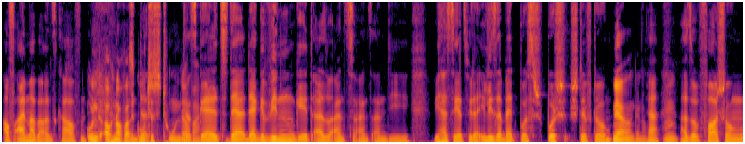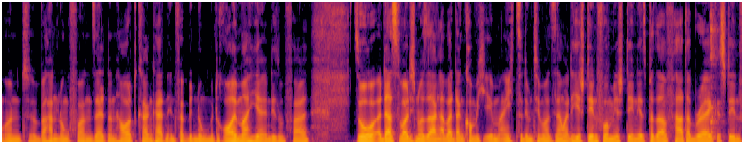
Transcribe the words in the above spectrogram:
auf einmal bei uns kaufen. Und auch noch was und Gutes das, tun dabei. Das Geld, der, der Gewinn geht also eins zu eins an die, wie heißt sie jetzt wieder, Elisabeth Busch, Busch Stiftung. Ja, genau. Ja? Mhm. Also Forschung und Behandlung von seltenen Hautkrankheiten in Verbindung mit Rheuma hier in diesem Fall. So, das wollte ich nur sagen, aber dann komme ich eben eigentlich zu dem Thema, was ich sagen wollte. Hier stehen vor mir, stehen jetzt, pass auf, harter Break, es stehen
